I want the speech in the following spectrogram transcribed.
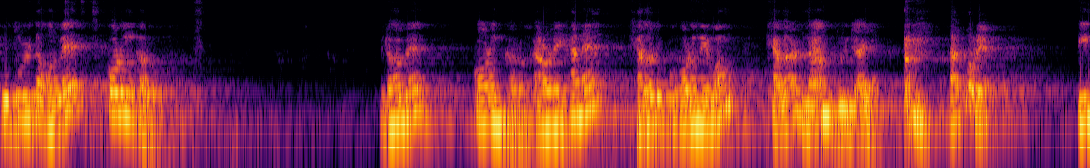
পুতুলটা হবে করণকারক এটা হবে করণকারক কারণ এখানে খেলার উপকরণ এবং খেলার নাম দুইটাই এক। তারপরে তিন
